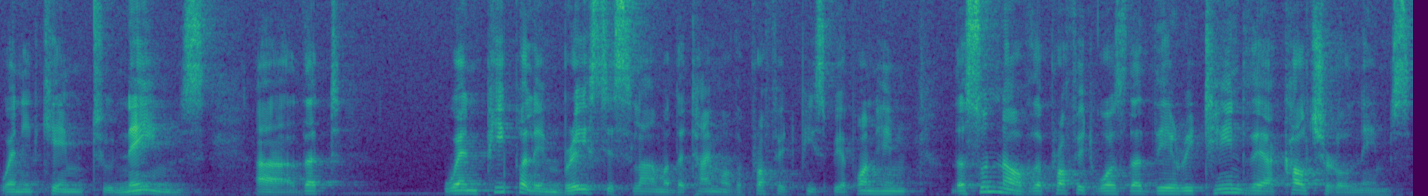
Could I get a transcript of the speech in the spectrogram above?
when it came to names, uh, that when people embraced Islam at the time of the Prophet, peace be upon him, the Sunnah of the Prophet was that they retained their cultural names.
